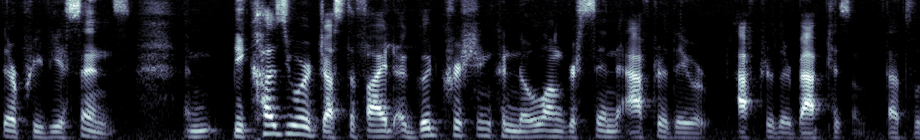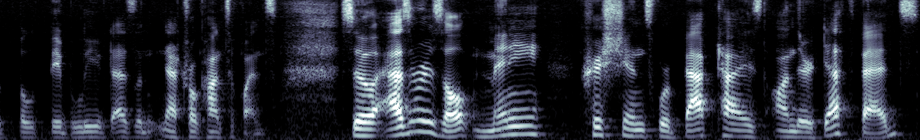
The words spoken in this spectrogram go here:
their previous sins. And because you are justified, a good Christian can no longer sin after they were after their baptism. That's what they believed as a natural consequence. So as a result, many Christians were baptized on their deathbeds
